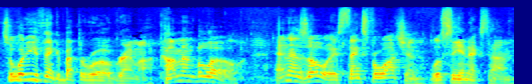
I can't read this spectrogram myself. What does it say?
So what do you think about the Royal Gramma? Comment below. And as always, thanks for watching. We'll see you next time.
